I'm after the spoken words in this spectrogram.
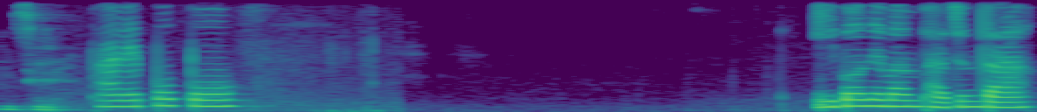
이제. 발에 뽀뽀. 이번에만 봐준다.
